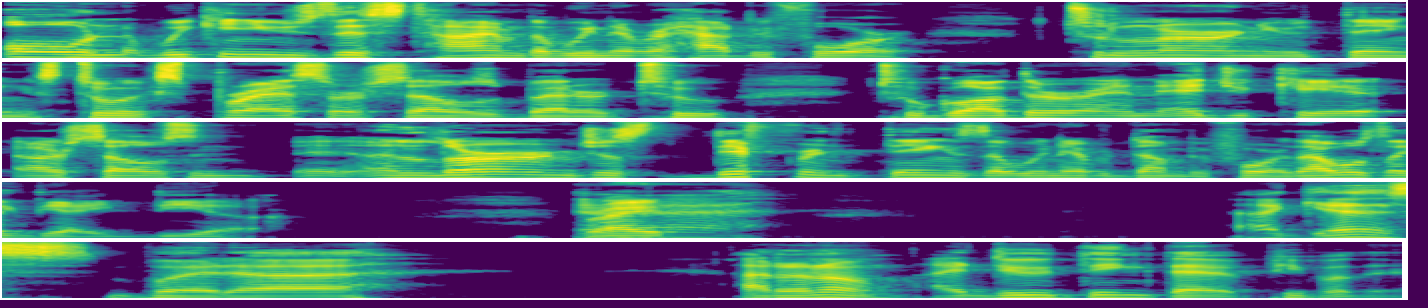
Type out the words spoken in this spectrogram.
oh we can use this time that we never had before to learn new things to express ourselves better to to go out there and educate ourselves and, and learn just different things that we never done before. That was like the idea Right. Uh, I guess, but uh I don't know. I do think that people. That,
